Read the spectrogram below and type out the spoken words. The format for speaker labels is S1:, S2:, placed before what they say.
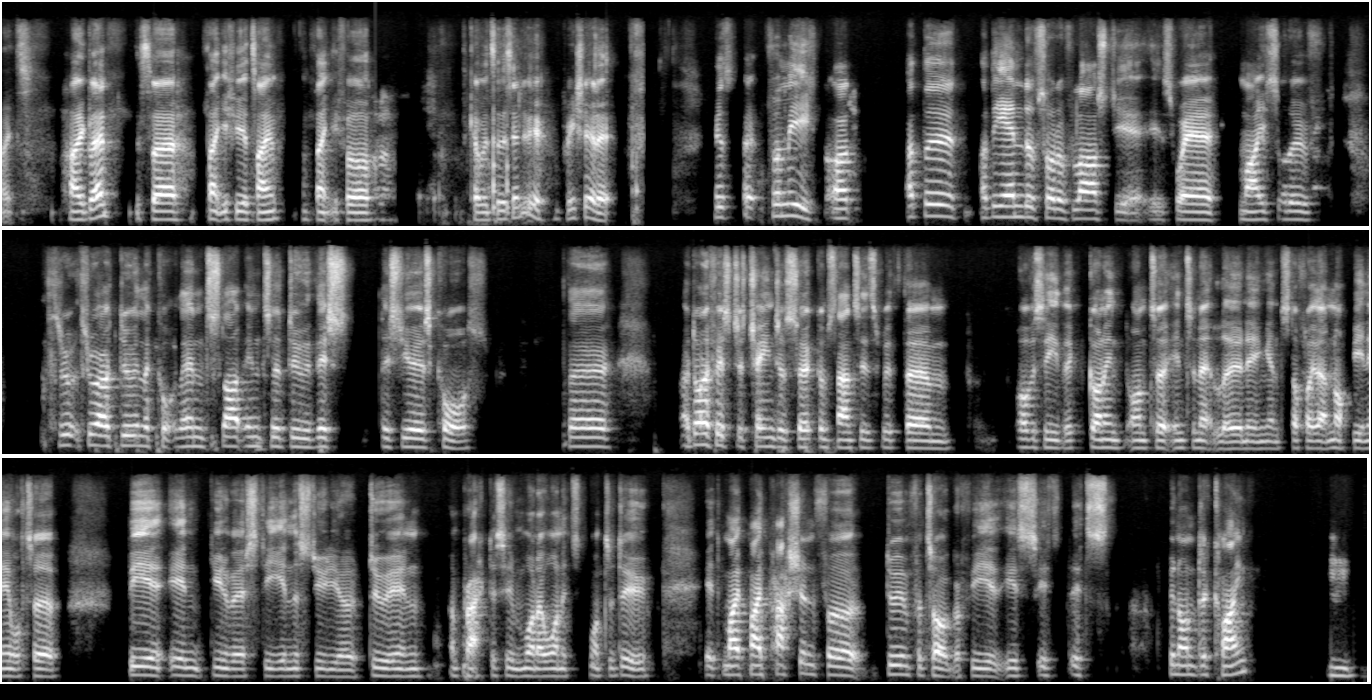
S1: Right. Hi, Glenn. It's, uh, thank you for your time and thank you for coming to this interview. Appreciate it. Because uh, for me, uh, at the at the end of sort of last year is where my sort of through throughout doing the course, then starting to do this this year's course. The I don't know if it's just change of circumstances with um obviously the gone in onto internet learning and stuff like that, not being able to be in university in the studio doing and practicing what I wanted want to do. It's my my passion for doing photography is it's it's been on decline,
S2: Mm.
